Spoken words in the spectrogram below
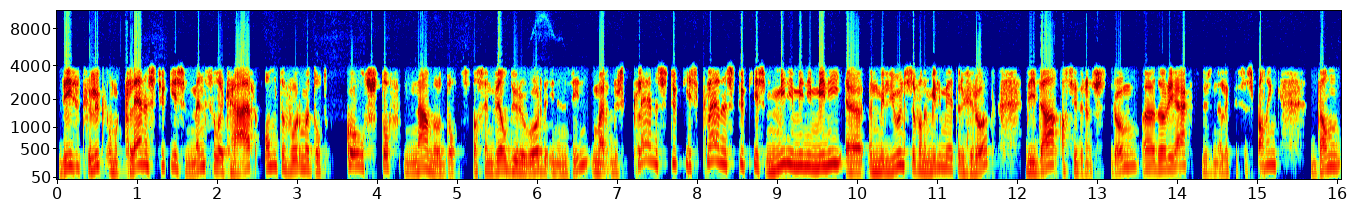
Die is het gelukt om kleine stukjes menselijk haar om te vormen tot koolstof nanodots. Dat zijn veel dure woorden in een zin, maar dus kleine stukjes, kleine stukjes, mini, mini, mini, eh, een miljoenste van een millimeter groot, die daar, als je er een stroom eh, doorjaagt, dus een elektrische spanning, dan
